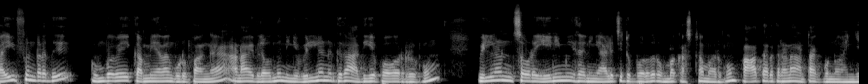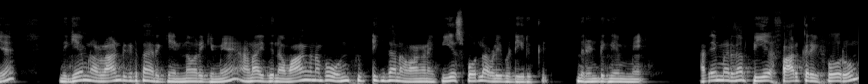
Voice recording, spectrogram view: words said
லைஃப்ன்றது ரொம்பவே கம்மியாக தான் கொடுப்பாங்க. ஆனால் இதில் வந்து நீங்கள் வில்லனுக்கு தான் அதிக பவர் இருக்கும். வில்லன்ஸோட எனிமீஸை நீங்கள் அழிச்சிட்டு போகிறது ரொம்ப கஷ்டமாக இருக்கும். பாத்திரத்துலலாம் அட்டாக் பண்ணுவாங்க. இந்த கேம் நான் விளாண்டுக்கிட்டு தான் இருக்கேன் இன்ன வரைக்குமே. ஆனால் இது நான் வாங்கினப்போ ஒன் ஃபிஃப்டிக்கு தான் நான் வாங்கினேன். பிஎஸ் ஃபோரில் அவைலபிலிட்டி இருக்குது இந்த ரெண்டு கேமுமே அதே மாதிரி தான் பிஎ ஃபார்க்கரை ஃபோரும்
